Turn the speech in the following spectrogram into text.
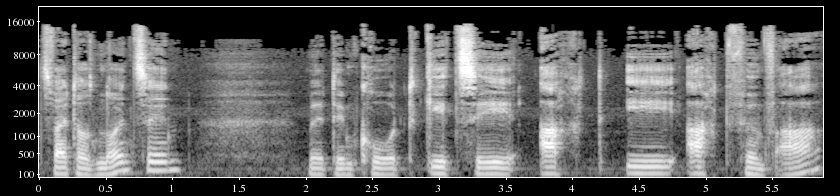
2019 mit dem Code GC8E85A.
